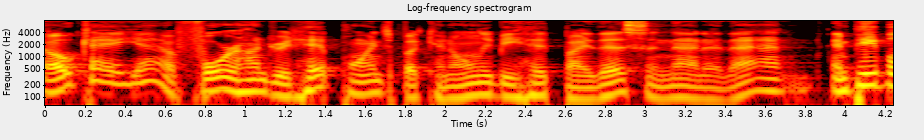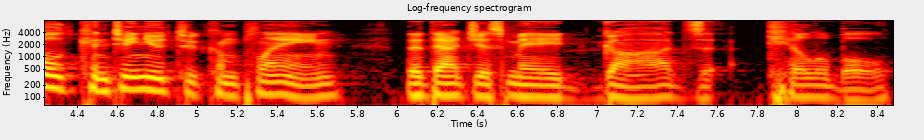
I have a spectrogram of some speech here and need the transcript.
okay, yeah, 400 hit points, but can only be hit by this and that and that. And people continued to complain that that just made gods killable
